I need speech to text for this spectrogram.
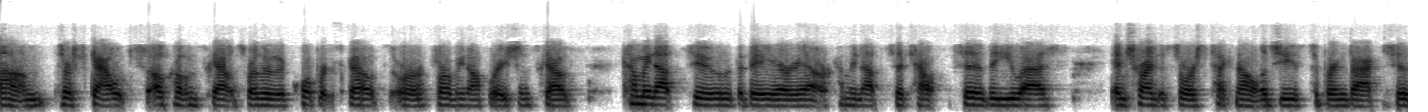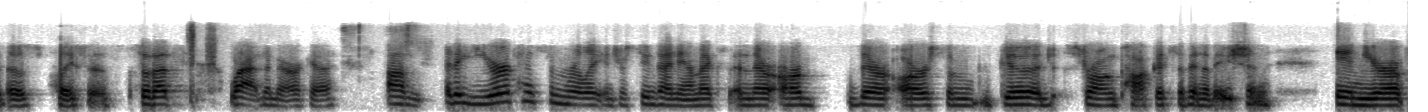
um, sort of scouts. I'll call them scouts, whether they're corporate scouts or farming operations scouts, coming up to the Bay Area or coming up to to the U.S. and trying to source technologies to bring back to those places. So that's Latin America. Um, I think Europe has some really interesting dynamics, and there are there are some good, strong pockets of innovation in Europe.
